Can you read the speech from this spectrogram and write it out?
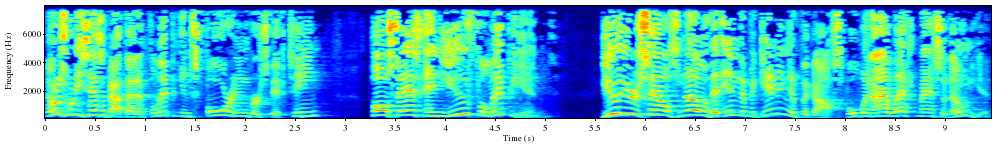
Notice what he says about that in Philippians 4 in verse 15. Paul says, And you Philippians, you yourselves know that in the beginning of the gospel, when I left Macedonia,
